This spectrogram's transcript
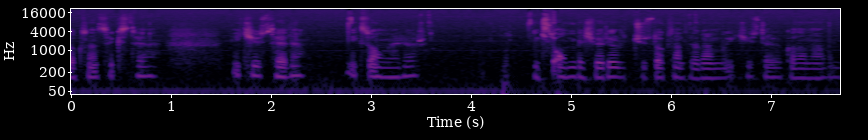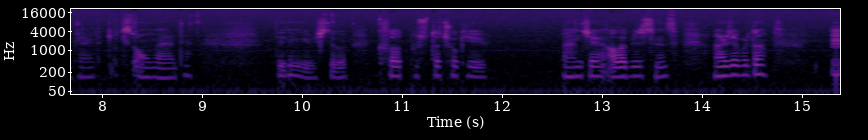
98 TL 200 TL X10 veriyor X15 veriyor 390 TL ben bu 200 TL olanı aldım bir aylık X10 verdi dediğim gibi işte bu Cloud Boost'ta çok iyi bence alabilirsiniz. Ayrıca burada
